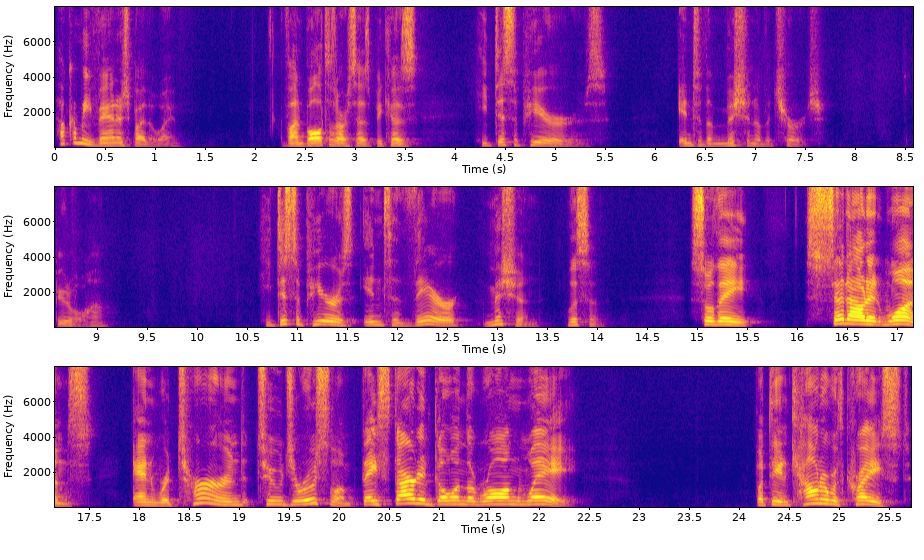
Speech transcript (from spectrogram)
How come he vanished, by the way? Von Balthasar says because he disappears into the mission of the church. It's beautiful, huh? He disappears into their mission. Listen. So they set out at once and returned to Jerusalem. They started going the wrong way. But the encounter with Christ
